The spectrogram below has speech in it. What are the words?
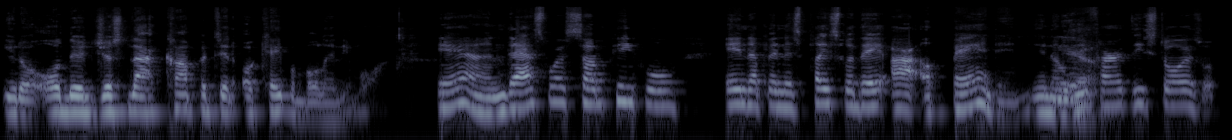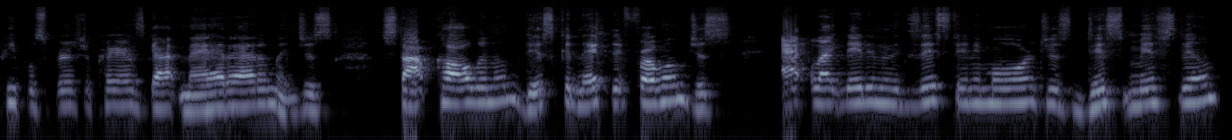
you know, or they're just not competent or capable anymore. Yeah, and that's where some people end up in this place where they are abandoned. You know, Yeah. we've heard these stories where people's spiritual parents got mad at them and just stopped calling them, disconnected from them, just act like they didn't exist anymore, just dismiss them,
